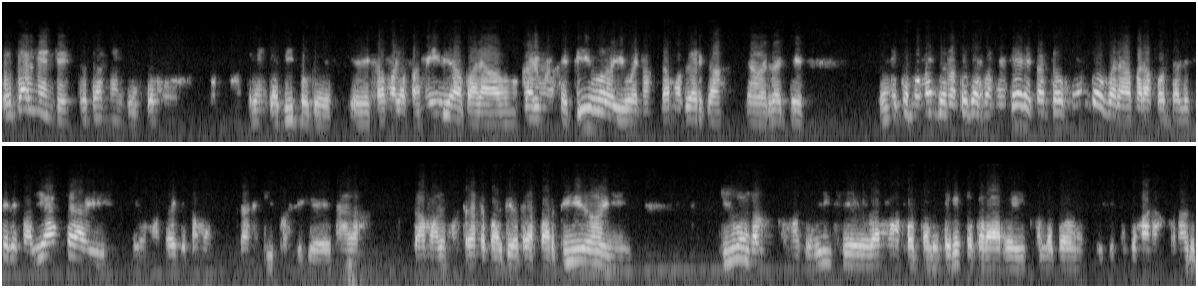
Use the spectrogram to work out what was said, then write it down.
Totalmente, totalmente. Somos, 30 tipos que, que, dejamos la familia para buscar un objetivo y bueno, estamos cerca. La verdad que en este momento nos toca concentrar, estar todos juntos para, para fortalecer esa alianza y, ver que somos un gran equipo. Así que nada, estamos demostrando partido tras partido y, y bueno, como te dije, vamos a fortalecer esto para revisarlo todo en semanas con algo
